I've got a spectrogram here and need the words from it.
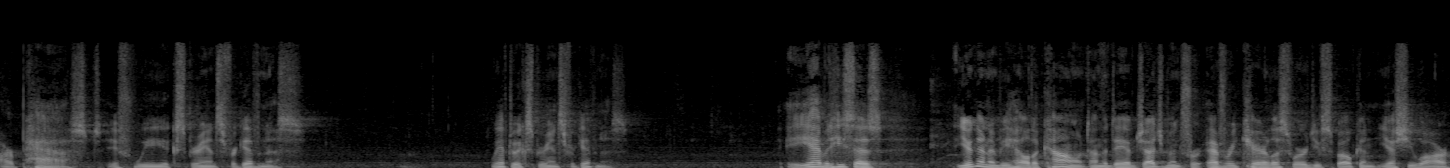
our past if we experience forgiveness. We have to experience forgiveness. Yeah, but he says, you're going to be held account on the day of judgment for every careless word you've spoken. Yes, you are.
